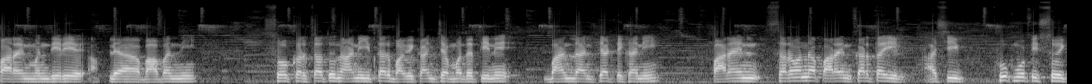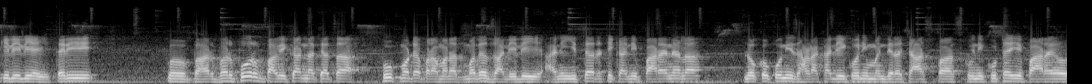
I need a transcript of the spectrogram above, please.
पारायण मंदिर हे आपल्या बाबांनी स्वखर्चातून आणि इतर भाविकांच्या मदतीने बांधलं आणि त्या ठिकाणी पारायण सर्वांना पारायण करता येईल अशी खूप मोठी सोय केलेली आहे. तरी भार भरपूर भाविकांना त्याचा खूप मोठ्या प्रमाणात मदत झालेली आहे. आणि इतर ठिकाणी पारायणाला लोक कोणी झाडाखाली कोणी मंदिराच्या आसपास कोणी कुठंही पारा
